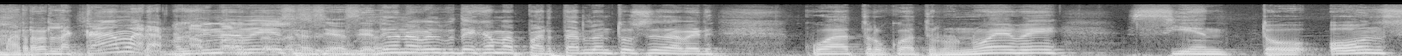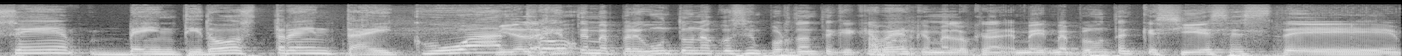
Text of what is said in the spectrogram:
amarrar la cámara. Pues de una vez, así, así, de una vez, déjame apartarlo. Entonces, a ver, 449 111 2234 Mira, la gente me pregunta una cosa importante que qué bueno que me lo me, me preguntan que si es este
